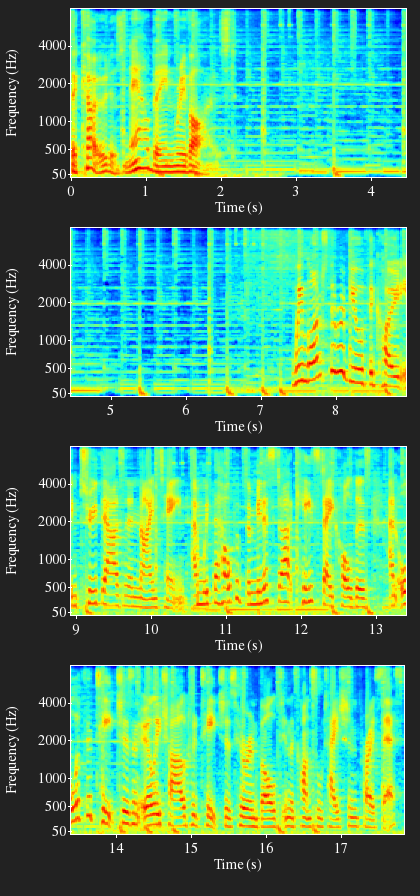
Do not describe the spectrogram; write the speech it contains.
the code has now been revised. We launched the review of the code in 2019 and with the help of the Minister, key stakeholders and all of the teachers and early childhood teachers who are involved in the consultation process,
